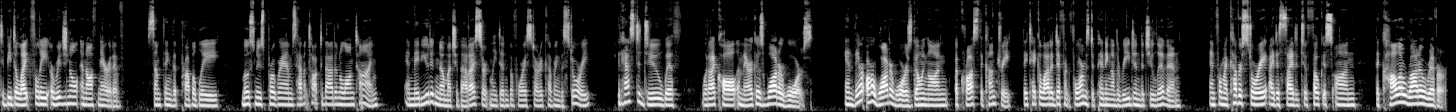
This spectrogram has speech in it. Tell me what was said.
to be delightfully original and off narrative, something that probably most news programs haven't talked about in a long time, and maybe you didn't know much about. I certainly didn't before I started covering the story. It has to do with what I call America's water wars. And there are water wars going on across the country. They take a lot of different forms depending on the region that you live in. And for my cover story, I decided to focus on the Colorado River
